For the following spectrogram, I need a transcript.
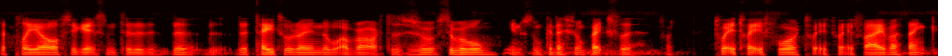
the playoffs, he gets them to the, the, the, title round or whatever, or to the Super Bowl, you know, some conditional picks for, for 2024, 2025, I think.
